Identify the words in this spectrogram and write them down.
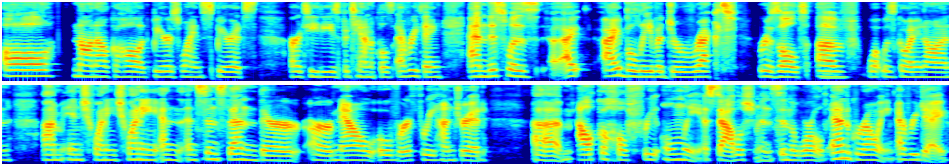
all non alcoholic beers, wines, spirits, RTDs, botanicals, everything. And this was, I, I believe, a direct result of what was going on um, in 2020. And, and since then, there are now over 300 um, alcohol free only establishments in the world and growing every day.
